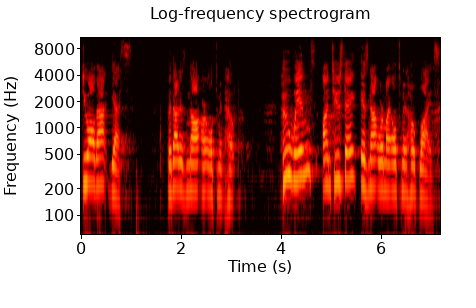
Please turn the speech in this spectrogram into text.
do all that? Yes. But that is not our ultimate hope. Who wins on Tuesday is not where my ultimate hope lies.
